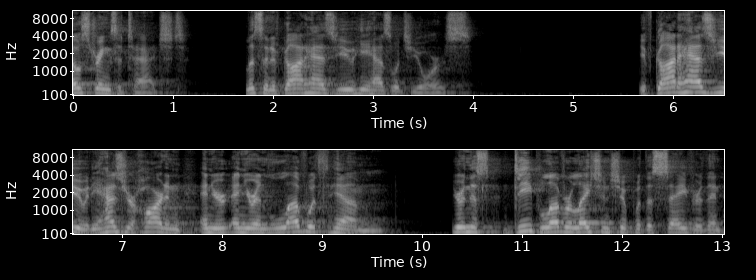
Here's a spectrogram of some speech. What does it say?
no strings attached. Listen, if God has you, He has what's yours. If God has you and He has your heart and, and, you're, and you're in love with Him, you're in this deep love relationship with the Savior, then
